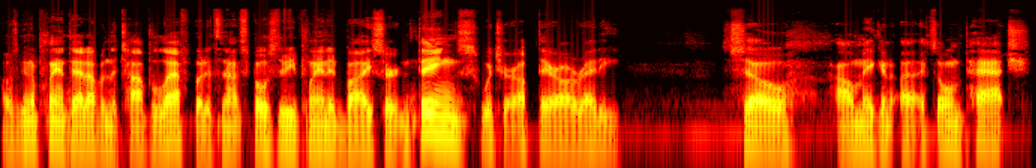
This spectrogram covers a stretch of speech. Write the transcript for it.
I was going to plant that up in the top left, but it's not supposed to be planted by certain things, which are up there already. So I'll make an, uh, its own patch.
